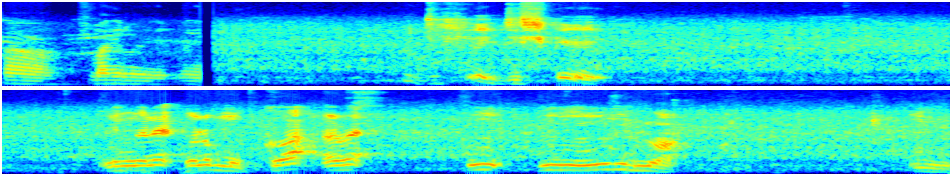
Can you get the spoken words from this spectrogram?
ആ മതി മതി മതി. ജിഷ്ക് ജിഷ്ക് ഇങ്ങനെ ഇവിടെ മുക്കുക അവിടെ ഉം, തിന്നുക ഉം.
